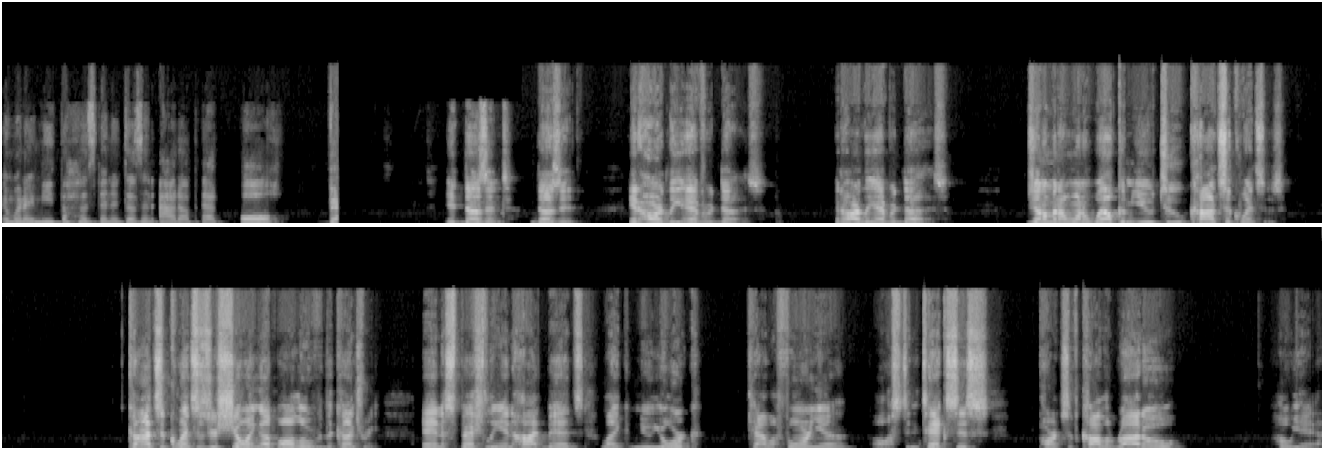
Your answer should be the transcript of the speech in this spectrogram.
and when i meet the husband it doesn't add up at all It doesn't, does it? It hardly ever does. It hardly ever does. Gentlemen, I want to welcome you to Consequences. Consequences are showing up all over the country, and especially in hotbeds like New York, California, Austin, Texas, parts of Colorado. Oh, yeah.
